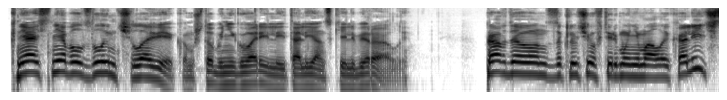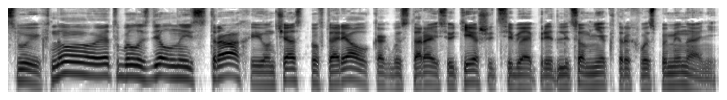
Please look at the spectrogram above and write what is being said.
Князь не был злым человеком, чтобы не говорили итальянские либералы. Правда, он заключил в тюрьму немалое количество их, но это было сделано из страха, и он часто повторял, как бы стараясь утешить себя перед лицом некоторых воспоминаний.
